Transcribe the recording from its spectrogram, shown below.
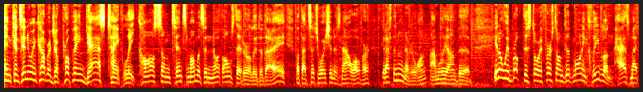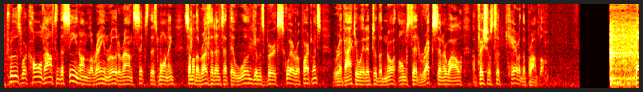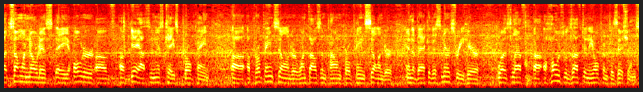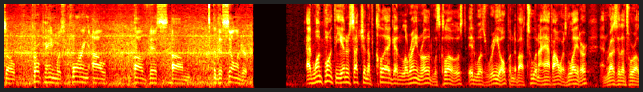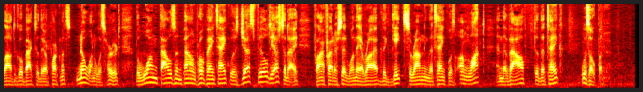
And continuing coverage, a propane gas tank leak caused some tense moments in North Olmsted early today, but that situation is now over. Good afternoon, everyone. I'm Leon Bibb. You know, we broke this story first on Good Morning Cleveland. Hazmat crews were called out to the scene on Lorain Road around 6 this morning. Some of the residents at the Williamsburg Square apartments were evacuated to the North Olmsted Rec Center while officials took care of the problem but someone noticed a odor of, of gas, in this case propane. Uh, a propane cylinder, 1,000 pound propane cylinder in the back of this nursery here was left, uh, a hose was left in the open position. So propane was pouring out of this, um, this cylinder. At one point, the intersection of Clague and Lorain Road was closed. It was reopened about two and a half hours later, and residents were allowed to go back to their apartments. No one was hurt. The 1,000-pound propane tank was just filled yesterday. Firefighters said when they arrived, the gate surrounding the tank was unlocked, and the valve to the tank was open.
